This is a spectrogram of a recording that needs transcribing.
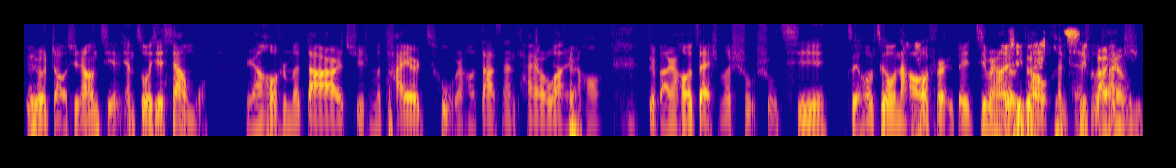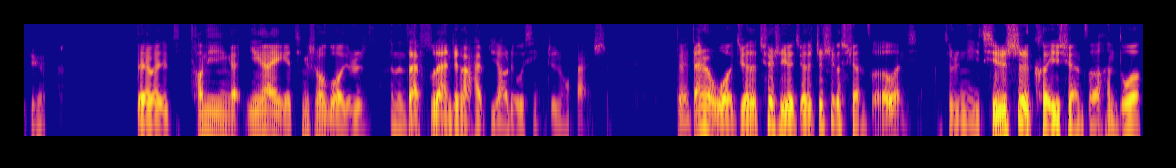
比如说找学长姐先做一些项目，然后什么大二去什么 Tier Two，然后大三 Tier One，然后 对吧？然后再什么暑暑期，最后最后拿 offer，对，基本上有一套很成熟的范式。对，曹宁应该应该也听说过，就是可能在复旦这块还比较流行这种范式。对，但是我觉得确实也觉得这是个选择的问题，就是你其实是可以选择很多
